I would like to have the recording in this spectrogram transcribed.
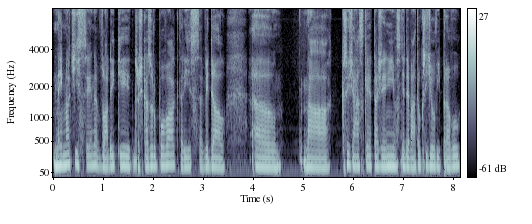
nejmladší syn vladyky Držka Zrupova, který se vydal na křižácké tažení, vlastně devátou křížovou výpravu,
